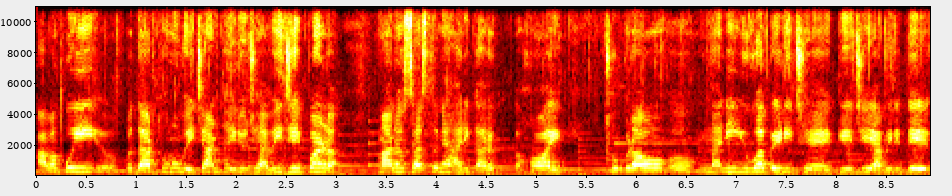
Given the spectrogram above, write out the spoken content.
આવા કોઈ પદાર્થોનું વેચાણ થઈ રહ્યું છે આવી જે પણ માનવ સ્વાસ્થ્યને હાનિકારક હોય છોકરાઓ નાની યુવા પેઢી છે કે જે આવી રીતે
